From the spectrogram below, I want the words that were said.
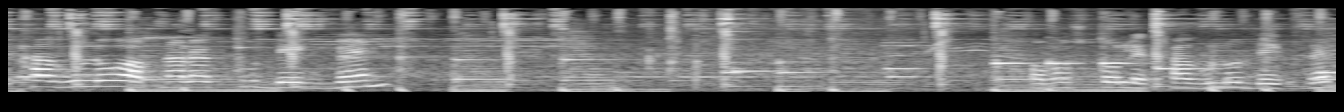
লেখাগুলো আপনারা একটু দেখবেন। সমস্ত লেখাগুলো দেখবেন।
